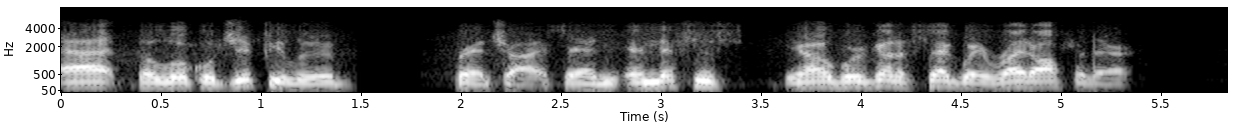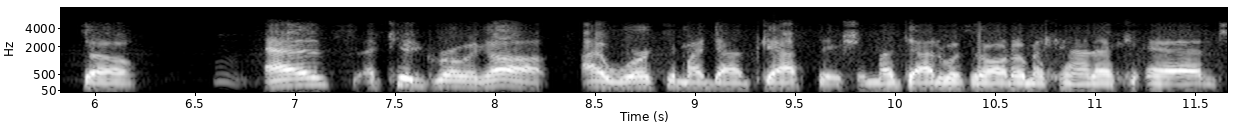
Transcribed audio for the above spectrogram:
at the local Jiffy Lube franchise, and and this is you know we're going to segue right off of there. So as a kid growing up, I worked at my dad's gas station. My dad was an auto mechanic, and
